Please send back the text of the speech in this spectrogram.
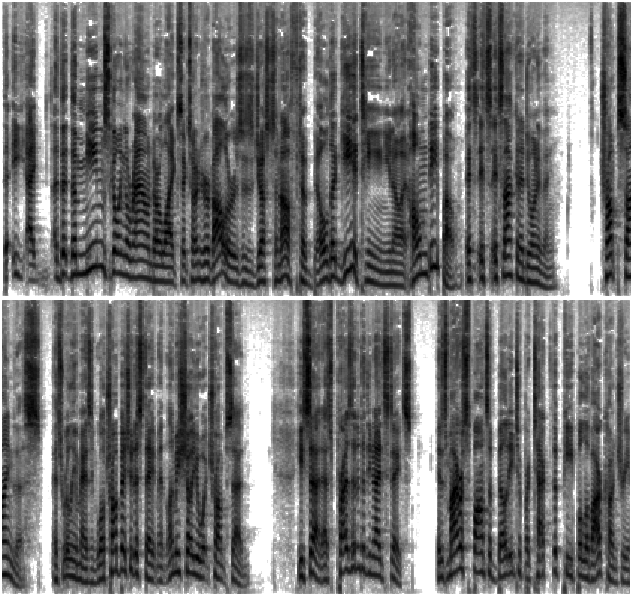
The, I, the, the, memes going around are like $600 is just enough to build a guillotine, you know, at Home Depot. It's, it's, it's not going to do anything. Trump signed this. It's really amazing. Well, Trump issued a statement. Let me show you what Trump said. He said, as president of the United States, it is my responsibility to protect the people of our country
